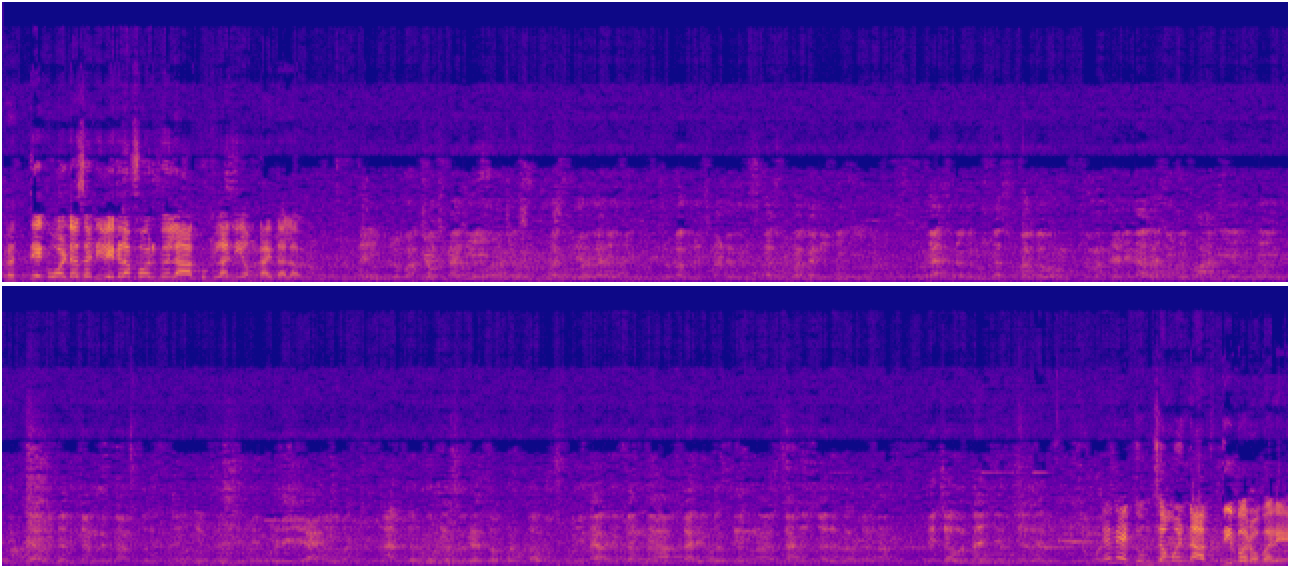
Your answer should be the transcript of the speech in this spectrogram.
प्रत्येक वॉर्डासाठी वेगळा फॉर्म्युला कुठला नियम कायदा लावला प्रभाग रचना जी विकास विभागाने प्रभाग रचना नगर विकास विभागाने केली त्याच नगर विकास विभागावर मुख्यमंत्र्यांनी नाराजी व्यक्त केली आहे की ते तिथले अधिकारी चांगलं काम करत नाही एकनाथ शिंदेकडे हे आहे अंतर्गत या सगळ्याचा फटका बसतोय नागरिकांना कार्यकर्त्यांना स्थानिक कार्यकर्त्यांना त्याच्यावर काय चर्चा झाली तुमचं मत नाही तुमचं म्हणणं अगदी बरोबर आहे.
